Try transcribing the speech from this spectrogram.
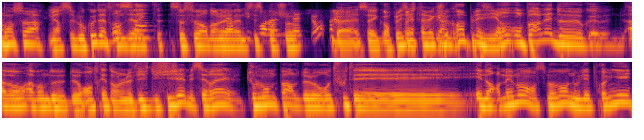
Bonsoir. Merci beaucoup d'être en direct ce soir dans le Merci RMC Sport Show. Bah, c'est avec grand plaisir. C'est avec un grand plaisir. On, on parlait de avant avant de, de rentrer dans le vif du sujet, mais c'est vrai, tout le monde parle de l'Euro de foot et énormément en ce moment. Nous les premiers,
